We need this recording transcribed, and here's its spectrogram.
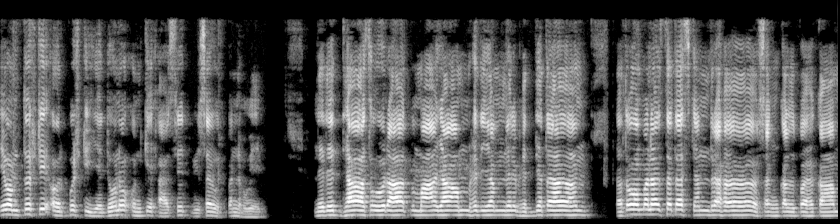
एवं तुष्टि और पुष्टि, ये दोनों उनके आश्रित विषय उत्पन्न हुए। निधिध्यासोरात्मायाम हृदय निर्भिद्यत। ततो मनस्ततश्चंद्र संकल्प काम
